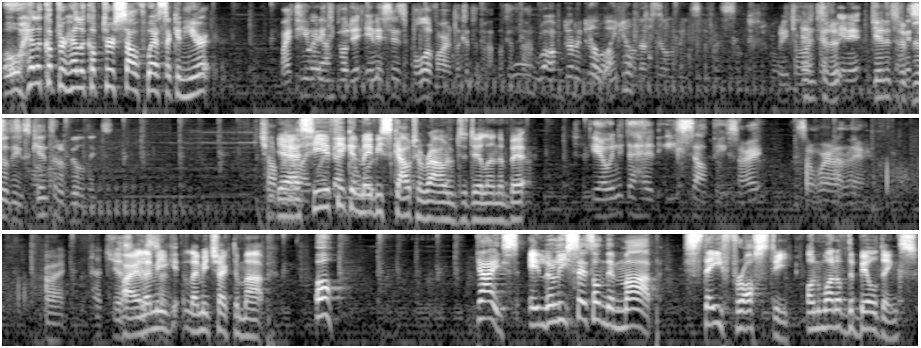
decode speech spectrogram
Oh, helicopter, helicopter, southwest, I can hear it. My team Wait, needs to go to Innocence Boulevard. Look at the map. Look at that. Well, I'm gonna go No, I up know, that that's- building. See if. We need to Get into to the, Inno- get into the buildings. Get into the buildings. Chopper. Yeah, like- see if you can maybe scout around Dylan a bit. Yeah, we need to head east southeast. All right, somewhere out there. All right. Yes, Alright, yes, let me let me check the map. Oh! Guys, it literally says on the map, stay frosty on one of the buildings.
